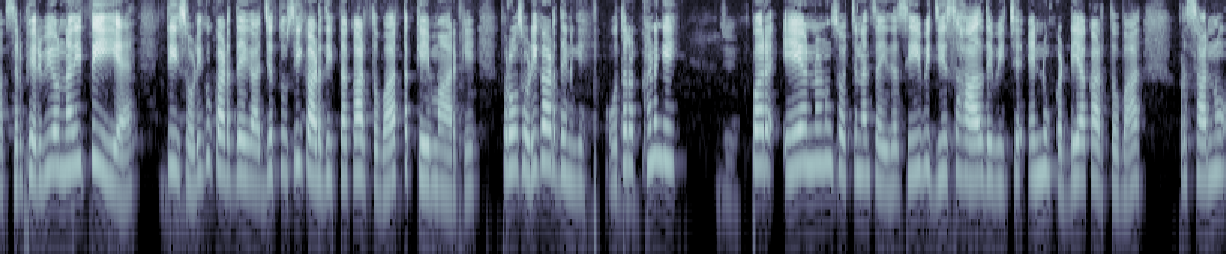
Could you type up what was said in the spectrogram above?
ਅਕਸਰ ਫਿਰ ਵੀ ਉਹਨਾਂ ਦੀ ਧੀ ਹੈ ਧੀ ਥੋੜੀ ਕੋ ਕੱਢ ਦੇਗਾ। ਜੇ ਤੁਸੀਂ ਕੱਢ ਦਿੱਤਾ ਘਰ ਤੋਂ ਬਾਹਰ ਧੱਕੇ ਮਾਰ ਕੇ ਪਰ ਉਹ ਥੋੜੀ ਕੱਢ ਦੇਣਗੇ ਉਹ ਤਾਂ ਰੱਖਣਗੇ ਪਰ ਇਹ ਉਹਨਾਂ ਨੂੰ ਸੋਚਣਾ ਚਾਹੀਦਾ ਸੀ ਵੀ ਜਿਸ ਹਾਲ ਦੇ ਵਿੱਚ ਇਹਨੂੰ ਕੱਢਿਆ ਘਰ ਤੋਂ ਬਾਹਰ ਪਰ ਸਾਨੂੰ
